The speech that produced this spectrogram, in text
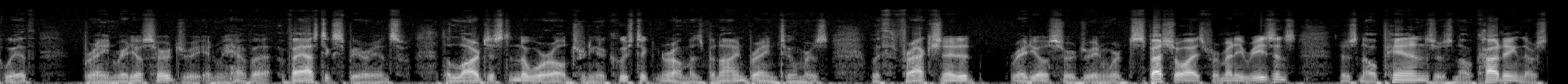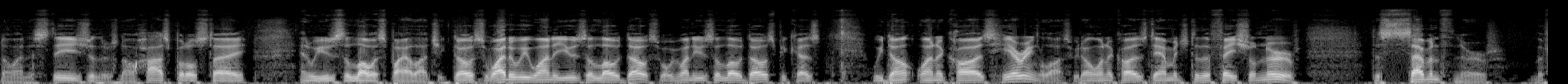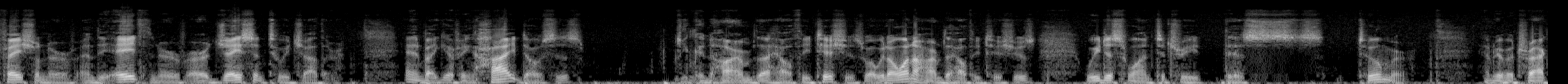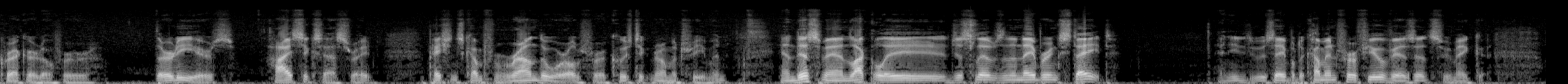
with brain radiosurgery. And we have a vast experience, the largest in the world, treating acoustic neuromas, benign brain tumors, with fractionated radiosurgery. And we're specialized for many reasons. There's no pins, there's no cutting, there's no anesthesia, there's no hospital stay, and we use the lowest biologic dose. Why do we want to use a low dose? Well, we want to use a low dose because we don't want to cause hearing loss. We don't want to cause damage to the facial nerve. The seventh nerve the facial nerve and the eighth nerve are adjacent to each other. And by giving high doses, you can harm the healthy tissues. Well, we don't want to harm the healthy tissues. We just want to treat this tumor. And we have a track record over 30 years, high success rate. Patients come from around the world for acoustic neuroma treatment. And this man, luckily, just lives in a neighboring state and he was able to come in for a few visits. We make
